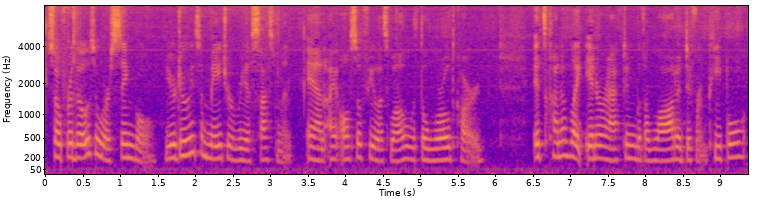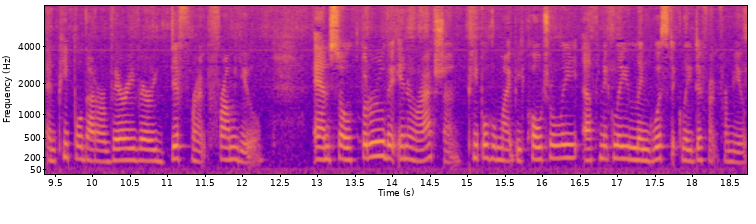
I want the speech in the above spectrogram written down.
So, for those who are single, you're doing some major reassessment. And I also feel as well with the World card, it's kind of like interacting with a lot of different people and people that are very, very different from you. And so, through the interaction, people who might be culturally, ethnically, linguistically different from you,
